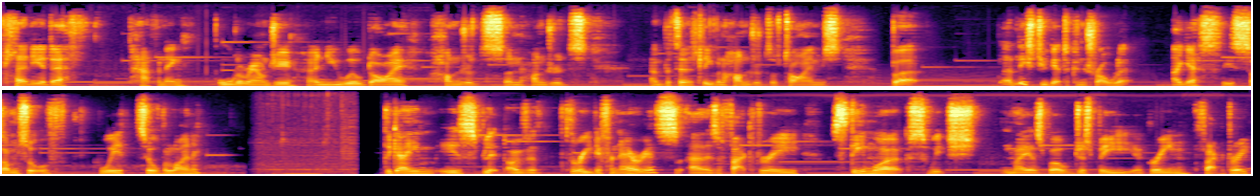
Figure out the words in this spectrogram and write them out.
plenty of death happening all around you, and you will die hundreds and hundreds, and potentially even hundreds of times, but at least you get to control it, I guess, is some sort of weird silver lining. The game is split over three different areas. Uh, there's a factory, Steamworks, which may as well just be a green factory,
